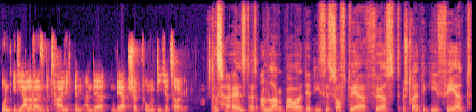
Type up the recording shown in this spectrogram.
und idealerweise beteiligt bin an der Wertschöpfung, die ich erzeuge. Das heißt, als Anlagenbauer, der diese Software-First-Strategie fährt,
